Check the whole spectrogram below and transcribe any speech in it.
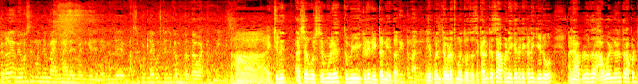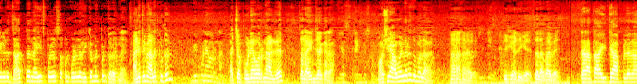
सगळं व्यवस्थित म्हणजे मॅनेजमेंट केलेलं आहे. म्हणजे असं कुठल्याही गोष्टीची कमतरता वाटत नाही हा ऍक्च्युली अशा गोष्टीमुळे तुम्ही इकडे रिटर्न येतात. रिटर्न आलेलं हे पण तेवढंच महत्वाचं असतं. कारण कसं आपण एखाद्या ठिकाणी गेलो आणि आपल्याला जर आवडलं ना तर आपण तिकडे जात तर नाहीच पण आपण कोणाला रिकमेंड पण करत नाही. आणि तुम्ही आलात कुठून? मी पुण्यावरून आलो. अच्छा पुण्यावरनं आलेले आहेत. चला एन्जॉय करा. येस थँक्यू सो मच मावशी आवडलं ना तुम्हाला? हा हा ठीक आहे ठीक आहे. चला बाय बाय तर आता इथे आपल्याला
